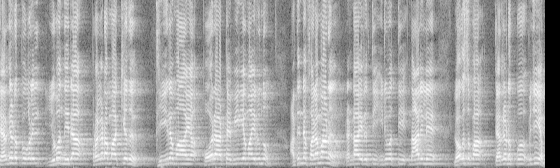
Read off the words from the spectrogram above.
തെരഞ്ഞെടുപ്പുകളിൽ യുവനിര പ്രകടമാക്കിയത് ധീരമായ പോരാട്ട വീര്യമായിരുന്നു അതിന്റെ ഫലമാണ് രണ്ടായിരത്തി ഇരുപത്തി നാലിലെ ലോക്സഭാ തെരഞ്ഞെടുപ്പ് വിജയം.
